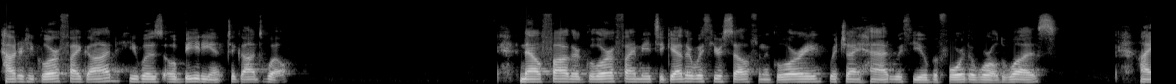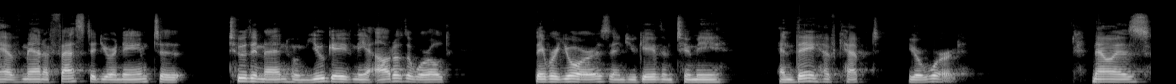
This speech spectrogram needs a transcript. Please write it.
How did he glorify God? He was obedient to God's will. Now, Father, glorify me together with yourself in the glory which I had with you before the world was. I have manifested your name to, to the men whom you gave me out of the world. They were yours, and you gave them to me, and they have kept your word. Now, as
